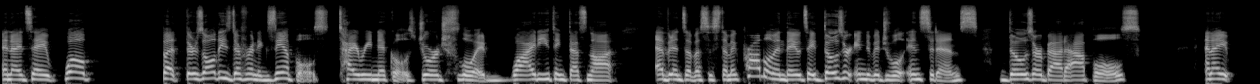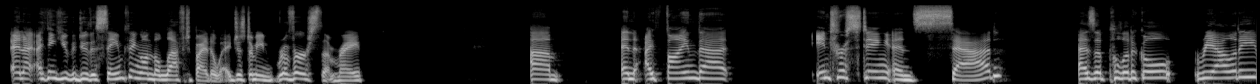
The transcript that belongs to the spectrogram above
And I'd say, well, but there's all these different examples. Tyre Nichols, George Floyd. Why do you think that's not evidence of a systemic problem? And they would say those are individual incidents. Those are bad apples. And i and i think you could do the same thing on the left by the way. Just i mean reverse them right? Um and i find that interesting and sad as a political reality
